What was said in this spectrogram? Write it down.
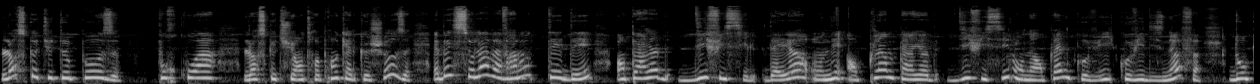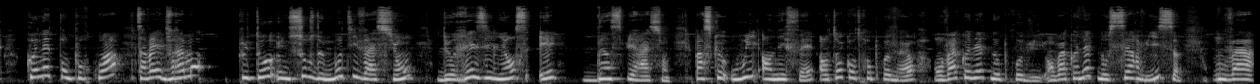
lorsque tu te poses pourquoi lorsque tu entreprends quelque chose, eh bien cela va vraiment t'aider en période difficile. D'ailleurs, on est en pleine période difficile, on est en pleine Covid, Covid-19. Donc connaître ton pourquoi, ça va être vraiment plutôt une source de motivation, de résilience et d'inspiration. Parce que oui, en effet, en tant qu'entrepreneur, on va connaître nos produits, on va connaître nos services, on va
